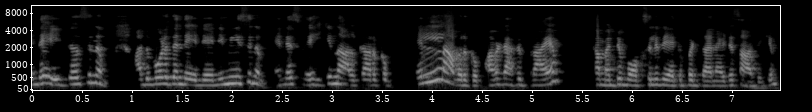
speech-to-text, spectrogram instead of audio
എന്റെ ഹേറ്റേഴ്സിനും അതുപോലെ തന്നെ എന്റെ എനിമീസിനും എന്നെ സ്നേഹിക്കുന്ന ആൾക്കാർക്കും എല്ലാവർക്കും അവരുടെ അഭിപ്രായം കമന്റ് ബോക്സിൽ രേഖപ്പെടുത്താനായിട്ട് സാധിക്കും.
